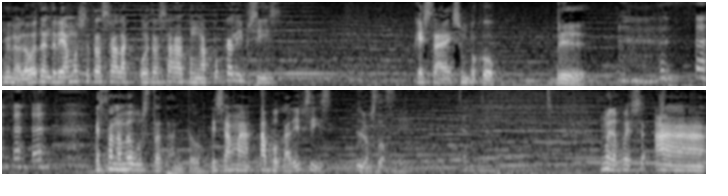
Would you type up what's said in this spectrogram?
Bueno, luego tendríamos otra saga, otra saga con Apocalipsis. Que esta es un poco. bleh. Esta no me gusta tanto. Que se llama Apocalipsis Los 12. Bueno, pues a-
